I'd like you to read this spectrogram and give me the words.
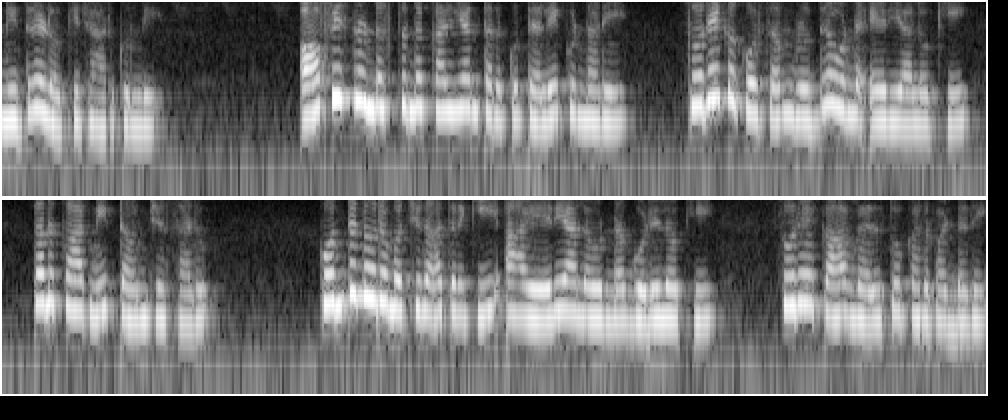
నిద్రలోకి జారుకుంది. ఆఫీస్ నుండి వస్తున్న కళ్యాణ్ తనకు తెలియకుండానే సురేఖ కోసం రుద్ర ఉన్న ఏరియాలోకి తన కార్ని టర్న్ చేశాడు. కొంత దూరం వచ్చిన అతనికి ఆ ఏరియాలో ఉన్న గుడిలోకి సురేఖ వెళ్తూ కనపడ్డది.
